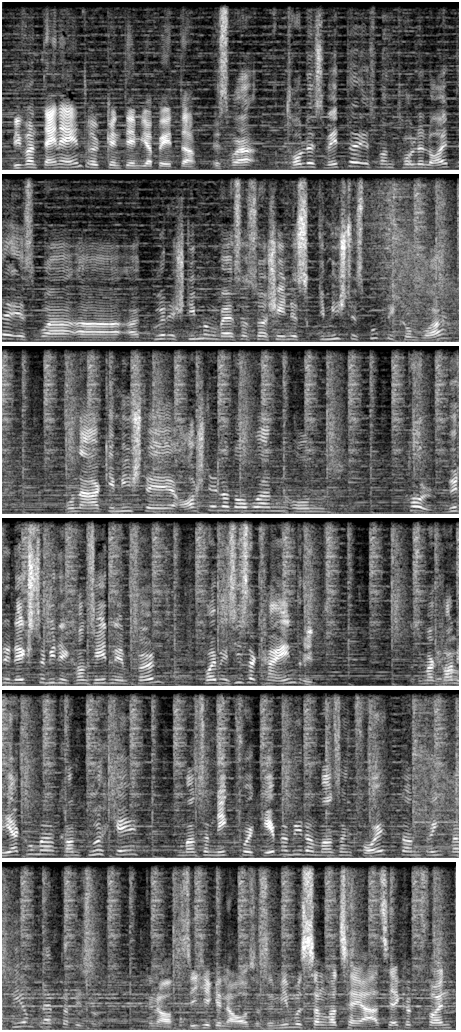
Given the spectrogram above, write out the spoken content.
Wie waren deine Eindrücke in dem Jahr, Peter? Es war tolles Wetter, es waren tolle Leute, es war äh, eine gute Stimmung, weil es so ein schönes gemischtes Publikum war und auch gemischte Aussteller da waren und toll. Würde nächstes wieder, ich kann es jedem empfehlen. Vor allem, es ist ja kein Eintritt. Also man genau. kann herkommen, kann durchgehen und wenn es einem nicht gefällt, geht man wieder und wenn es einem gefällt, dann trinkt man Bier und bleibt ein bisschen. Genau, sicher genauso. Also mir muss sagen, hat es heuer auch sehr gut gefallen.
